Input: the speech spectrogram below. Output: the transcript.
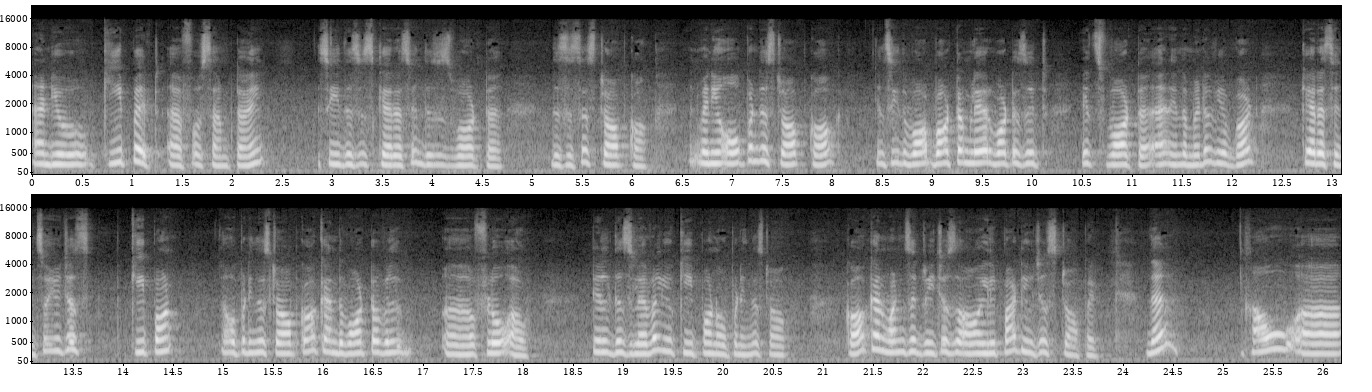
and you keep it uh, for some time. See this is kerosene, this is water, this is a stopcock. And when you open the stopcock you can see the bottom layer what is it? It is water and in the middle we have got kerosene. So, you just keep on opening the stopcock and the water will uh, flow out till this level you keep on opening the stopcock and once it reaches the oil part you just stop it. Then how uh,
